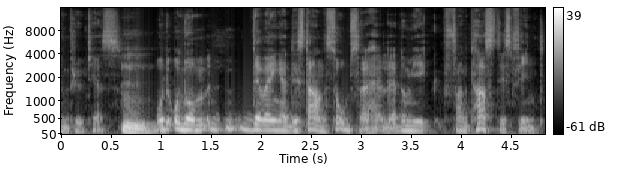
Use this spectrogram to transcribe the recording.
000 prutgäss. Mm. Och, och de, det var inga distansobsar heller. De gick fantastiskt fint.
